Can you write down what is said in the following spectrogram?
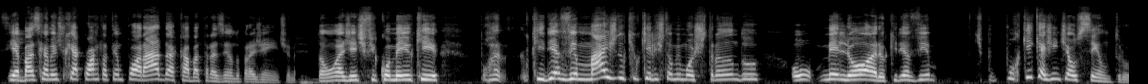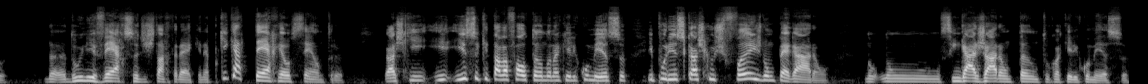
Sim. E é basicamente o que a quarta temporada acaba trazendo pra gente. Né? Então a gente ficou meio que. Porra, eu queria ver mais do que o que eles estão me mostrando, ou melhor, eu queria ver. Tipo, por que, que a gente é o centro do, do universo de Star Trek, né? Por que, que a Terra é o centro? Eu acho que isso que estava faltando naquele começo, e por isso que eu acho que os fãs não pegaram, não, não se engajaram tanto com aquele começo.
